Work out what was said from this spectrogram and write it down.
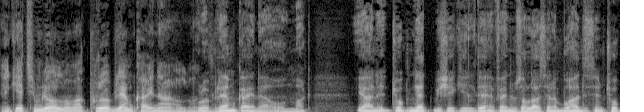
E, geçimli olmamak problem kaynağı olmak. Problem kaynağı olmak. Yani çok net bir şekilde Efendimiz sallallahu aleyhi ve sellem bu hadisin çok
